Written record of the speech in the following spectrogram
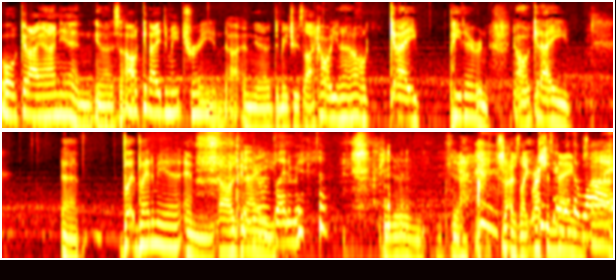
oh g'day Anya, and you know so oh g'day Dimitri, and uh, and you know Dimitri's like oh you know oh g'day Peter, and oh g'day uh, Vladimir, and oh Peter and Vladimir. Peter. and, yeah, I was like Russian Peter names. with a ah.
